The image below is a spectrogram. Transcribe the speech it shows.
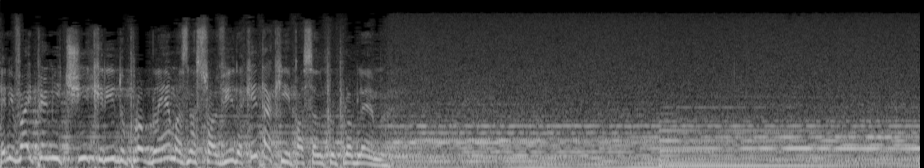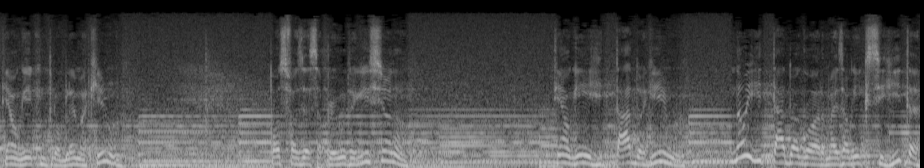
Ele vai permitir, querido, problemas na sua vida. Quem está aqui passando por problema? Tem alguém com problema aqui, irmão? Posso fazer essa pergunta aqui, sim ou não? Tem alguém irritado aqui, irmão? Não irritado agora, mas alguém que se irrita?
